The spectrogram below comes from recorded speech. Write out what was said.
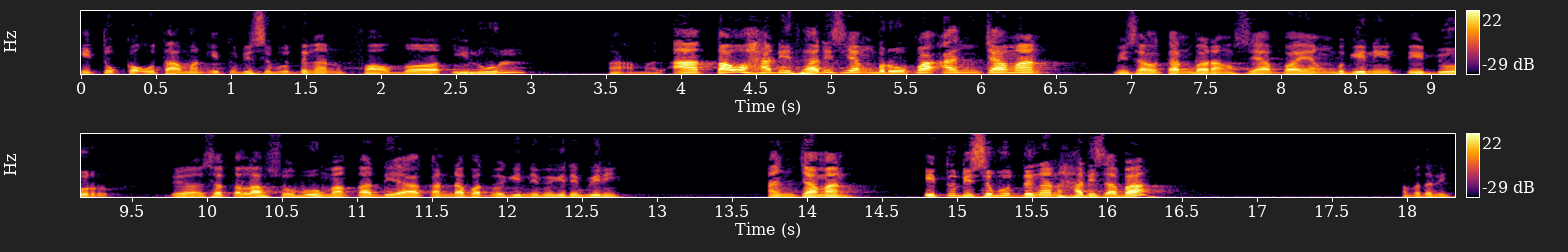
Itu keutamaan, itu disebut dengan fadailul amal. Atau hadis-hadis yang berupa ancaman. Misalkan barang siapa yang begini tidur ya, setelah subuh maka dia akan dapat begini begini begini. Ancaman itu disebut dengan hadis apa? Apa tadi?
